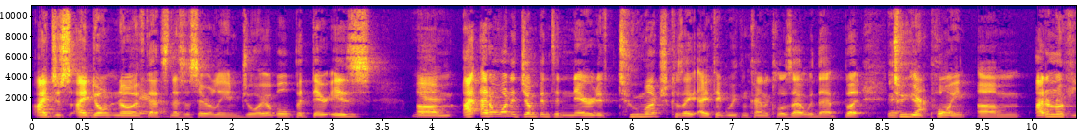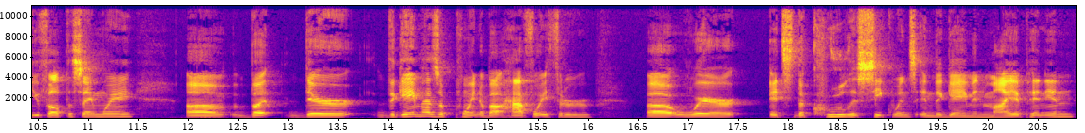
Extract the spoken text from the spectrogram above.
I just I don't know if that's enough. necessarily enjoyable, but there is Um, I, I don't want to jump into narrative too much because I, I think we can kind of close out with that. But to your Yeah. point, um, I don't know if you felt the same way, um, but there the game has a point about halfway through uh, where it's the coolest sequence in the game, in my opinion,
